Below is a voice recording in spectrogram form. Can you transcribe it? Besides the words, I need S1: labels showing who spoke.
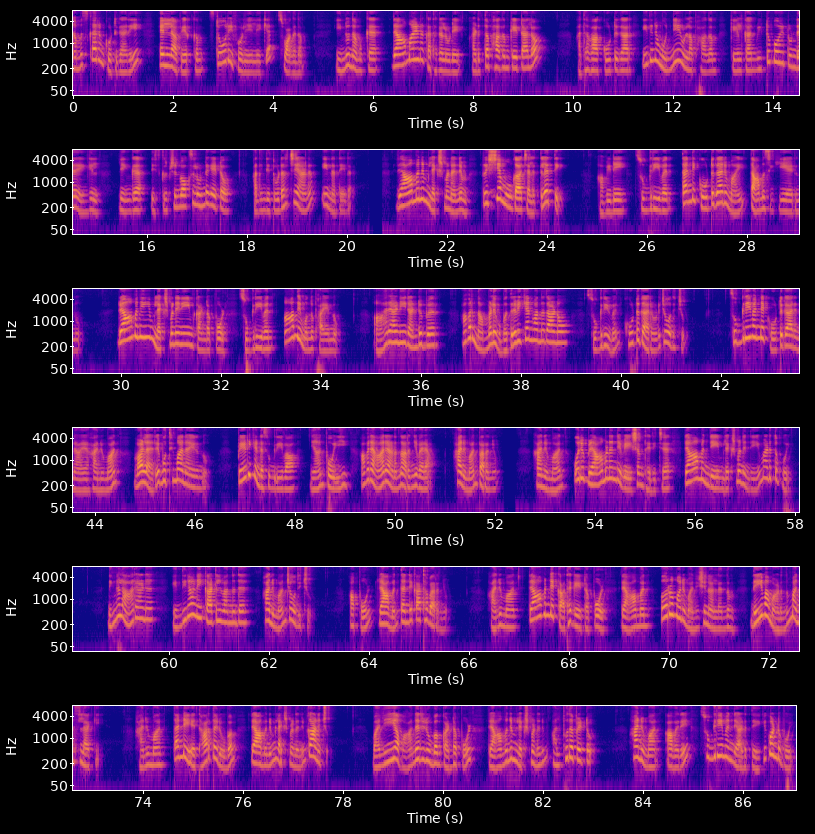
S1: നമസ്കാരം കൂട്ടുകാരെ. എല്ലാ പേർക്കും സ്റ്റോറി ഫോളിയയിലേക്ക് സ്വാഗതം. ഇന്നു നമുക്ക് രാമായണ കഥകളുടെ അടുത്ത ഭാഗം കേട്ടാലോ? അഥവാ കൂട്ടുകാർ ഇതിനു മുന്നേയുള്ള ഭാഗം കേൾക്കാൻ വിട്ടുപോയിട്ടുണ്ട് എങ്കിൽ ലിങ്ക് ഡിസ്ക്രിപ്ഷൻ ബോക്സിൽ ഉണ്ട് കേട്ടോ. അതിന്റെ തുടർച്ചയാണ് ഇന്നത്തേത്. രാമനും ലക്ഷ്മണനും ഋഷ്യമൂകാചലത്തിലെത്തി. അവിടെ സുഗ്രീവൻ തന്റെ കൂട്ടുകാരുമായി താമസിക്കുകയായിരുന്നു. രാമനെയും ലക്ഷ്മണനെയും കണ്ടപ്പോൾ സുഗ്രീവൻ ആദ്യമൊന്ന് ഭയന്നു. ആരാണ് ഈ രണ്ടുപേർ? അവർ നമ്മളെ ഉപദ്രവിക്കാൻ വന്നതാണോ? സുഗ്രീവൻ കൂട്ടുകാരോട് ചോദിച്ചു. സുഗ്രീവന്റെ കൂട്ടുകാരനായ ഹനുമാൻ വളരെ ബുദ്ധിമാനായിരുന്നു. പേടിക്കണ്ട സുഗ്രീവ ഞാൻ പോയി അവരാരാണെന്ന് അറിഞ്ഞു വരാം ഹനുമാൻ പറഞ്ഞു. ഹനുമാൻ ഒരു ബ്രാഹ്മണന്റെ വേഷം ധരിച്ച് രാമന്റെയും ലക്ഷ്മണന്റെയും അടുത്തു പോയി നിങ്ങൾ ആരാണ്? എന്തിനാണ് ഈ കാട്ടിൽ വന്നത്? ഹനുമാൻ ചോദിച്ചു. അപ്പോൾ രാമൻ തന്റെ കഥ പറഞ്ഞു. ഹനുമാൻ രാമന്റെ കഥ കേട്ടപ്പോൾ രാമൻ വെറുമൊരു മനുഷ്യനല്ലെന്നും ദൈവമാണെന്നും മനസ്സിലാക്കി. ഹനുമാൻ തന്റെ യഥാർത്ഥ രൂപം രാമനും ലക്ഷ്മണനും കാണിച്ചു. വലിയ വാനര രൂപം കണ്ടപ്പോൾ രാമനും ലക്ഷ്മണനും അത്ഭുതപ്പെട്ടു. ഹനുമാൻ അവരെ സുഗ്രീമന്റെ അടുത്തേക്ക് കൊണ്ടുപോയി.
